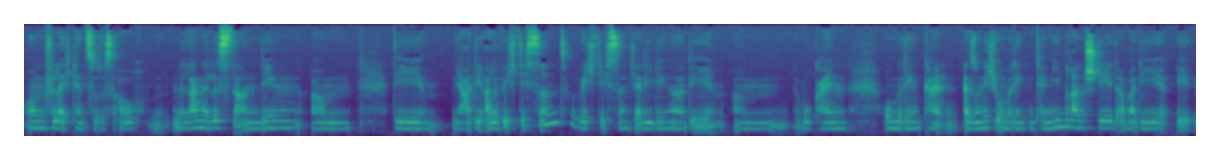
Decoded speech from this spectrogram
Und vielleicht kennst du das auch. Eine lange Liste an Dingen, ähm, die, ja, die alle wichtig sind. Wichtig sind ja die Dinge, die, ähm, wo kein unbedingt kein, also nicht unbedingt ein Termin dran steht, aber die e,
